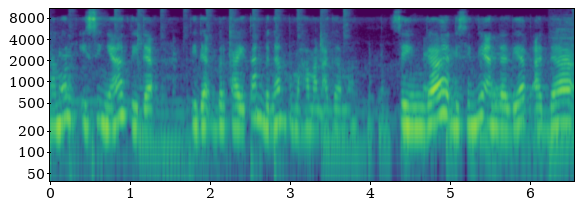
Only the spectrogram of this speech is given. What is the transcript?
Namun isinya tidak tidak berkaitan dengan pemahaman agama. Sehingga di sini Anda lihat ada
